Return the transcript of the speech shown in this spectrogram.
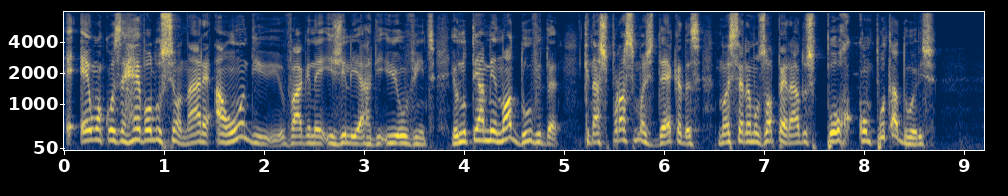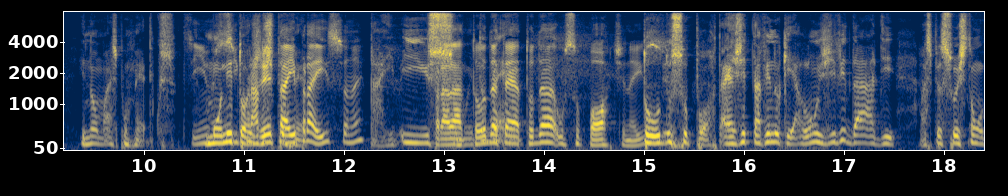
é- é uma coisa revolucionária, aonde, Wagner e Giliardi e ouvintes, eu não tenho a menor dúvida que nas próximas décadas nós seremos operados por computadores e não mais por médicos. Sim, o monitorados 5G tá aí para isso, né? Tá aí, isso, Para toda, até, toda o suporte, né? Isso. todo o suporte. Aí a gente tá vendo o quê? A longevidade. As pessoas estão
